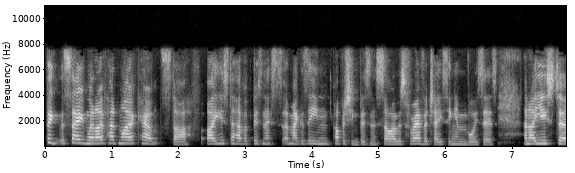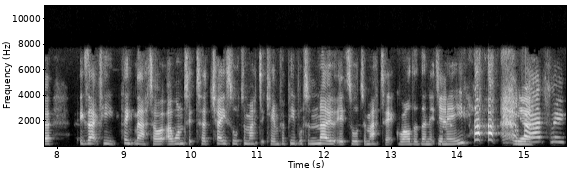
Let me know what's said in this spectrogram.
think the same when I've had my account staff. I used to have a business, a magazine publishing business, so I was forever chasing invoices. And I used to exactly think that. I, I want it to chase automatically and for people to know it's automatic rather than it's Yeah. me. but actually,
